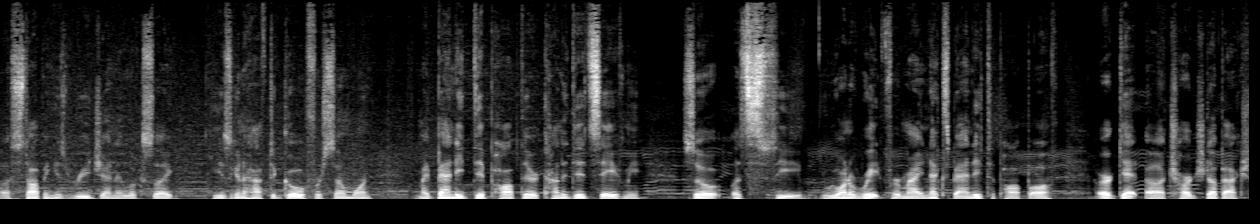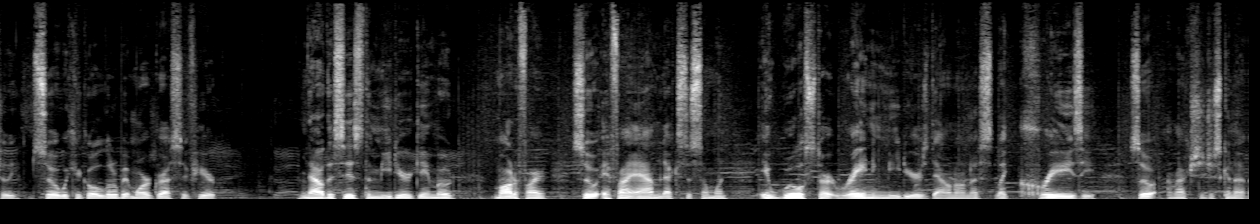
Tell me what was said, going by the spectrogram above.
uh, stopping his regen, it looks like. He's going to have to go for someone. My band-aid did pop there, kind of did save me. So, let's see. We want to wait for my next band-aid to pop off, or get uh, charged up, actually. So, we could go a little bit more aggressive here. Now, this is the Meteor game mode modifier, so if I am next to someone, it will start raining meteors down on us like crazy. So, I'm actually just to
